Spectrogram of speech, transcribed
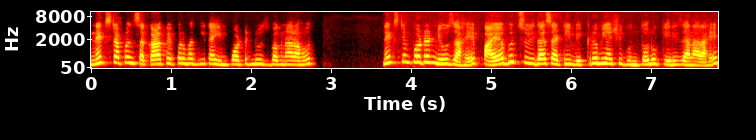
नेक्स्ट आपण सकाळ पेपर मधील काही इम्पॉर्टंट न्यूज बघणार आहोत. नेक्स्ट इम्पॉर्टंट न्यूज आहे पायाभूत सुविधासाठी विक्रमी अशी गुंतवणूक केली जाणार आहे.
